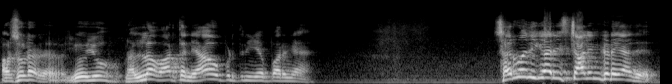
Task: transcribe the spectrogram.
அவர் சொல்றாரு யோயோ நல்ல வார்த்தை ஞாபகப்படுத்தினீங்க பாருங்க. சர்வதிகாரி ஸ்டாலின் கிடையாது.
